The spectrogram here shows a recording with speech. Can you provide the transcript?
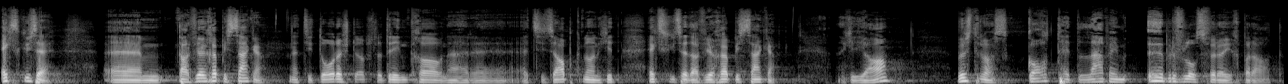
excuse, ähm, darf ich euch etwas sagen? Dann hat sie Torestöpsel drin gehabt und dann äh, hat sie es abgenommen. Ich gesagt, excuse, darf ich euch etwas sagen? Dann ich ja. Wisst ihr was? Gott hat Leben im Überfluss für euch parat.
